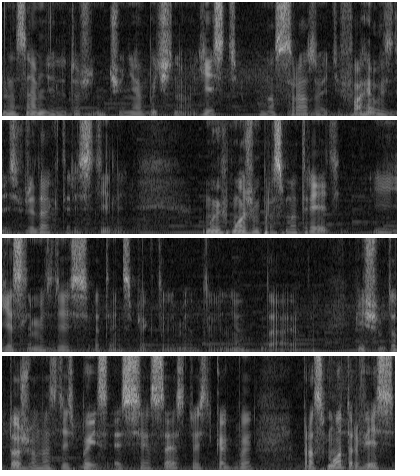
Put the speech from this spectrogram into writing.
на самом деле тоже ничего необычного. Есть у нас сразу эти файлы здесь в редакторе стилей. Мы их можем просмотреть, и если мы здесь... Это инспект элемент или нет? Да, это. Пишем, то тоже у нас здесь base SCSS, то есть как бы просмотр весь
